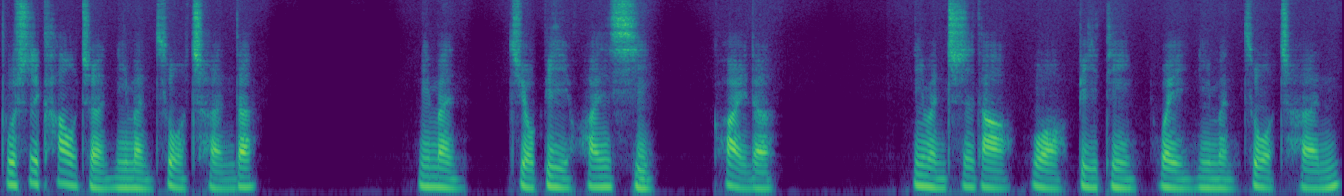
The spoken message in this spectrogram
不是靠着你们做成的，你们。就必欢喜快乐。你们知道，我必定为你们做成。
